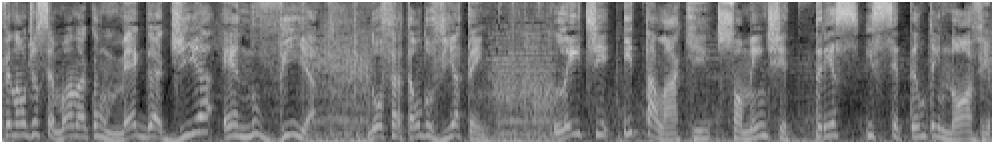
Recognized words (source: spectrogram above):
Final de semana com mega dia é no Via. No ofertão do Via tem Leite Italac, somente e nove.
